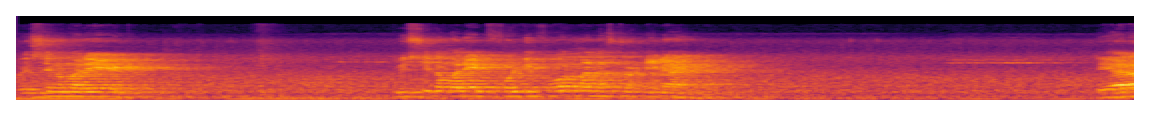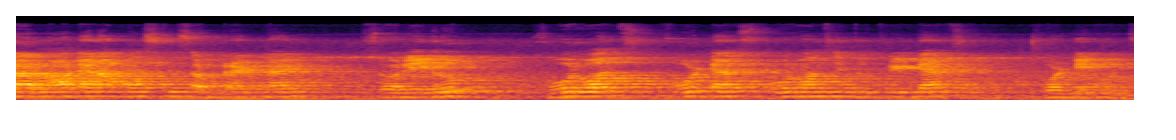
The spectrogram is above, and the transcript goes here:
question number 8 question number 8 44 minus 29 there are not enough ones to subtract 9. So regroup. 4 ones, 4 times 4 ones into 3 times 14 ones.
